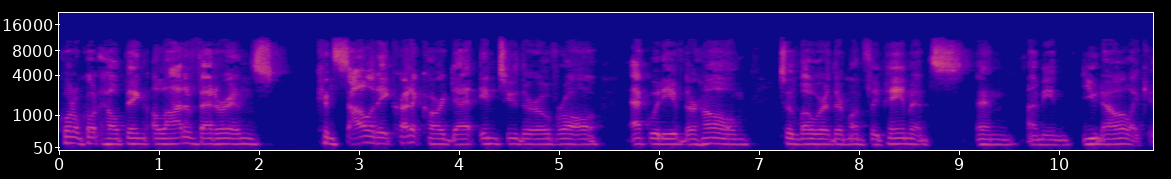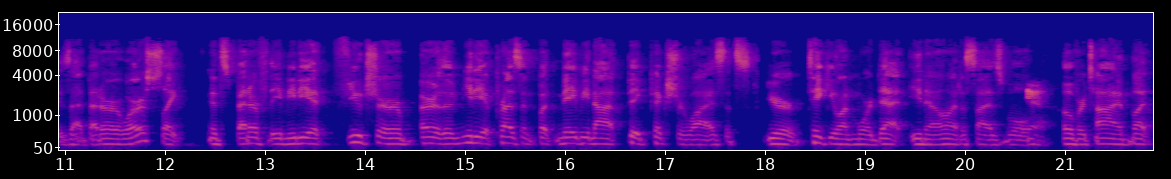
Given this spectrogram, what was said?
quote unquote helping a lot of veterans consolidate credit card debt into their overall equity of their home to lower their monthly payments. And I mean, you know, like, is that better or worse? Like, it's better for the immediate future or the immediate present, but maybe not big picture wise. It's you're taking on more debt, you know, at a sizable yeah. over time. But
